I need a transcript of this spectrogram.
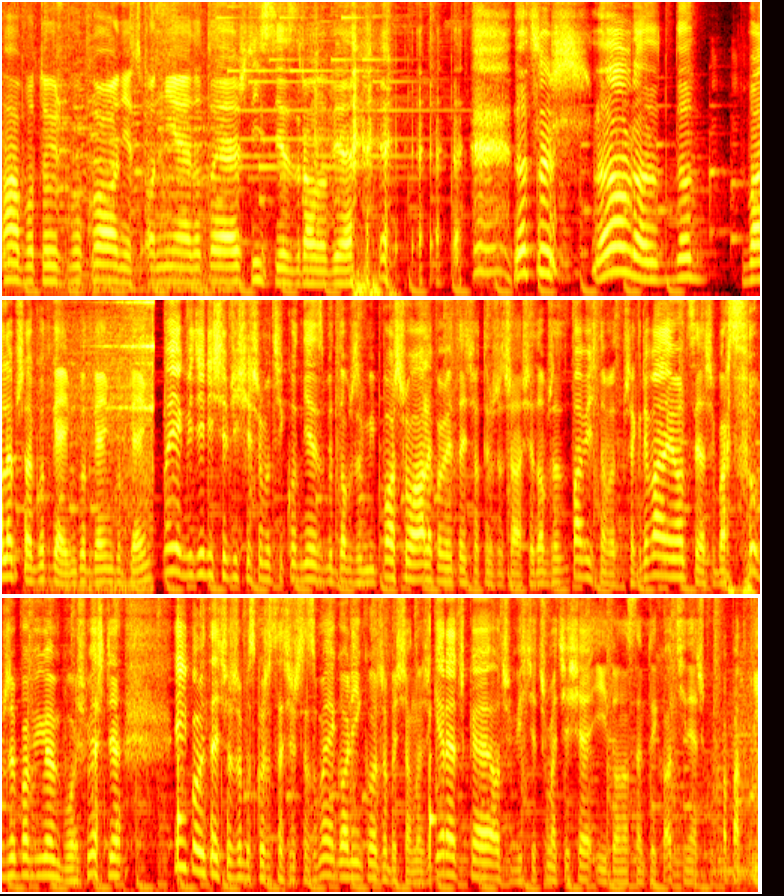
A, bo to już był koniec. O nie, no to ja już nic nie zrobię. no cóż, no dobra, no była lepsza. Good game, good game, good game. No i jak widzieliście w dzisiejszym odcinku niezbyt dobrze mi poszło, ale pamiętajcie o tym, że trzeba się dobrze bawić, nawet przegrywając. Ja się bardzo dobrze bawiłem, było śmiesznie. I pamiętajcie, żeby skorzystać jeszcze z mojego linku, żeby ściągnąć giereczkę. Oczywiście trzymajcie się i do następnych odcineczków. Papatki.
